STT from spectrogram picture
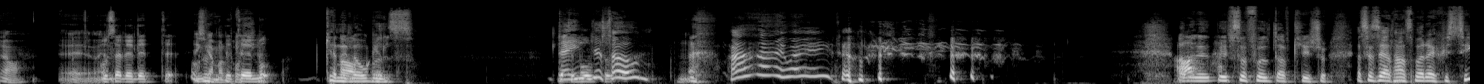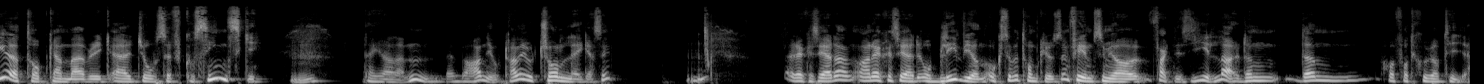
Ja, eh, Och så är det lite... en så gammal lite Porsche. mo- Kenny Ja, lite Danger motor- zone! Highway! ja, det, det är så fullt av klyschor. Jag ska säga att han som har regisserat Top Gun Maverick är Joseph Kosinski. Mm. Tänker alla, mm, vem har han gjort? Han har gjort Tron Legacy. Regisserade han, och han regisserade Oblivion, också med Tom Cruise, en film som jag faktiskt gillar. Den, den har fått 7 av 10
